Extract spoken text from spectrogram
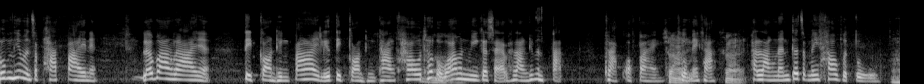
ลุ่มที่มันจะพัดไปเนี่ย แล้วบางรายเนี่ย ติดก่อนถึงป้ายหรือติดก่อนถึงทางเข้าเท่ากับว่ามันมีกระแสพลังที่มันตัด ผลักออกไปใช่ถูกไหมคะใช่พลังนั้นก็จะไม่เข้าประตูอ่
